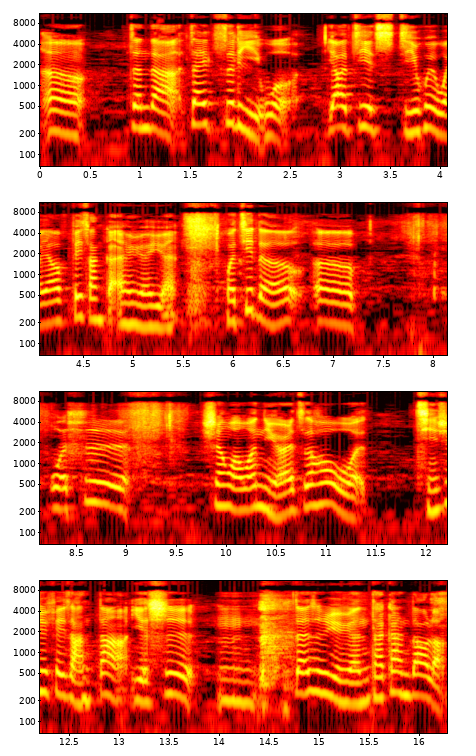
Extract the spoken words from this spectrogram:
呃，真的在这里我。要借此机会，我要非常感恩圆圆。我记得，呃，我是生完我女儿之后，我情绪非常大，也是，嗯，但是圆圆她看到了，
